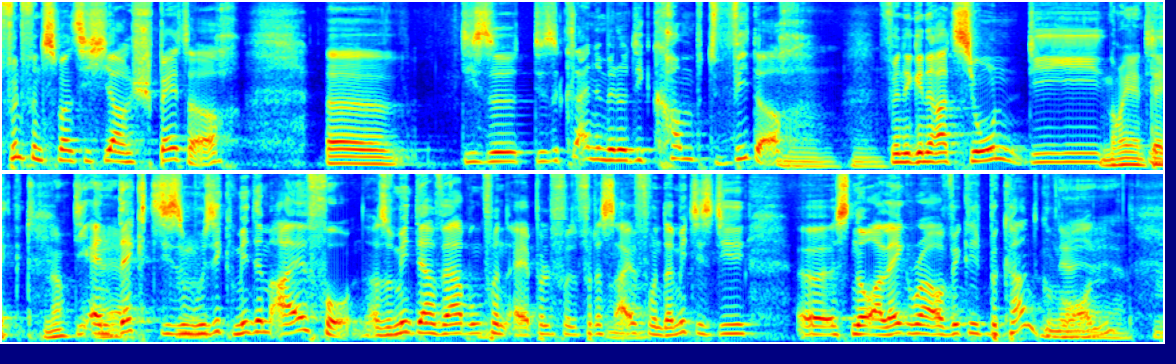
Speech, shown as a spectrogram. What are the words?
25 Jahre später, äh, diese, diese kleine Melodie kommt wieder für eine Generation, die Neu entdeckt, die, ne? die Ja, ja. entdeckt diese Musik mit dem iPhone, also mit der Werbung von Apple für, für das iPhone. Damit ist die äh, Snow Allegra auch wirklich bekannt Ja, ja, geworden. ja.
